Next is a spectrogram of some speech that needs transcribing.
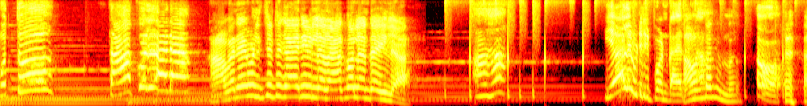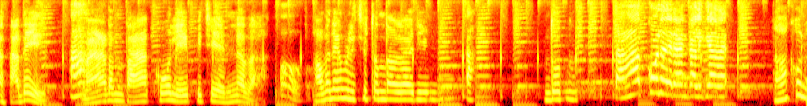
മുത്തു താക്കോലാടാ അവനെ വിളിച്ചിട്ട് കാര്യമില്ല താക്കോൽ എന്റെ കയ്യില ഇയാൾ ഇവിടെ ഇരിപ്പുണ്ടായിരുന്നു? അതെ മാഡം താക്കോൽ ഏൽപ്പിച്ച എന്നതാ. അവനെ വിളിച്ചിട്ട് എന്താ കാര്യം എന്തോന്ന്? താക്കോൽ തരാൻ കളിക്കാതെ. താക്കോൽ?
